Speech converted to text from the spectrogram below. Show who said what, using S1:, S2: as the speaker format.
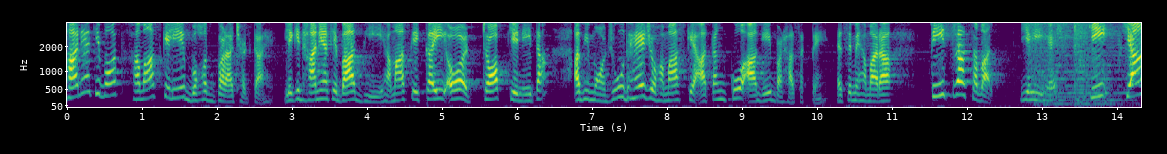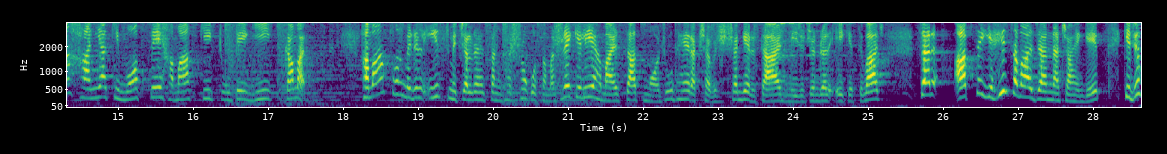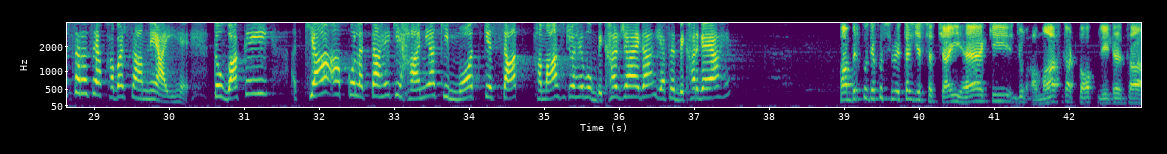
S1: हानिया की मौत हमास के लिए बहुत बड़ा झटका है, लेकिन हानिया के बाद भी हमास के कई और टॉप के नेता अभी मौजूद हैं जो हमास के आतंक को आगे बढ़ा सकते हैं। ऐसे में हमारा तीसरा सवाल यही है कि क्या हानिया की मौत से हमास की टूटेगी कमर? हमास और मिडिल ईस्ट में चल रहे संघर्षों को समझने के लिए हमारे साथ मौजूद हैं रक्षा विशेषज्ञ, रिटायर्ड मेजर जनरल ए के सिवाज। सर आपसे यही सवाल जानना चाहेंगे कि जिस तरह से अब खबर सामने आई है तो वाकई क्या आपको लगता है कि हानिया की मौत के साथ हमास जो है वो बिखर जाएगा या फिर बिखर गया है?
S2: हाँ बिल्कुल। देखो श्वेता ये सच्चाई है कि जो हमास का टॉप लीडर था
